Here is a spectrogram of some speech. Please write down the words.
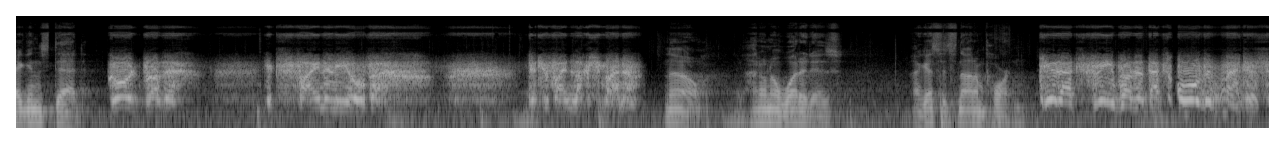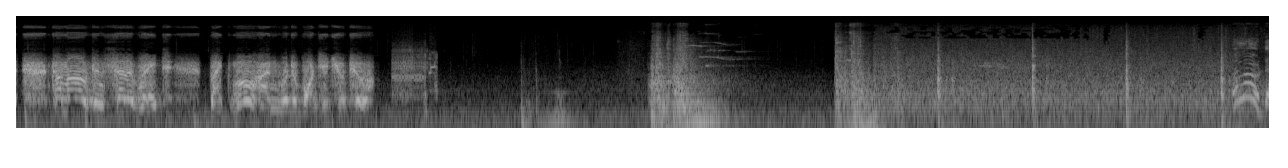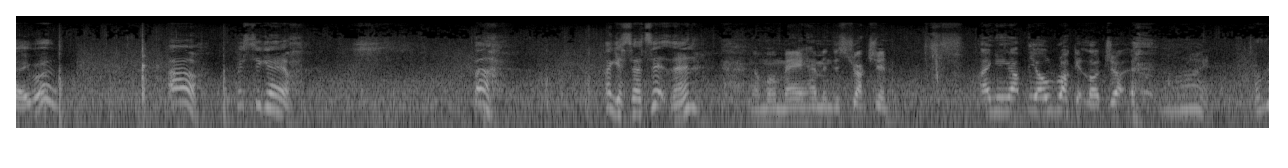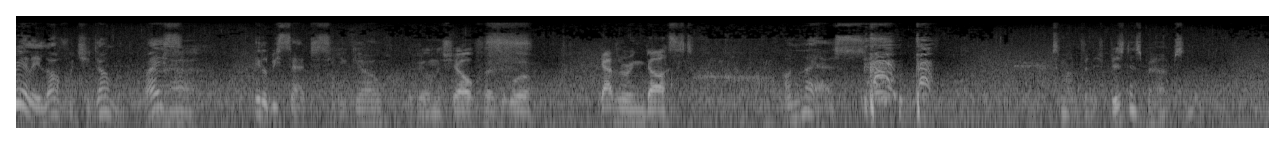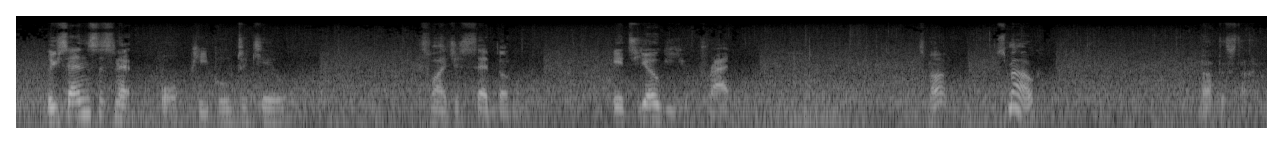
Pagan's dead. Good, brother. It's finally over. Did you find Lakshmana? No, I don't know what it is. I guess it's not important. Kyrat's free, brother. That's all that matters. Come out and celebrate, like Mohan would have wanted you to. Hello, David. Oh, Mr. Ghale. Well, I guess that's it then. No more mayhem and destruction. Hanging up the old rocket launcher. All right. I really love what you've done with the place. Uh, It'll be sad to see you go. It'll be on the shelf, as it were. Gathering dust. Unless... Some unfinished business, perhaps. Loose ends, isn't it? Or people to kill. That's what I just said, Donald. It's Yogi, you prat. Smoke? Smoke? Not this time.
